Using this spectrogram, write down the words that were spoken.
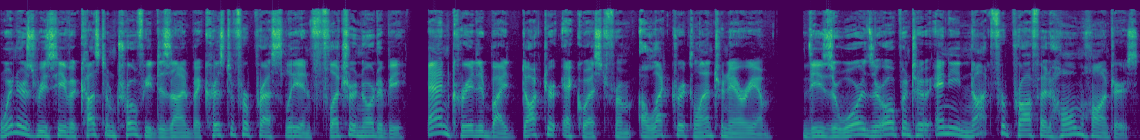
Winners receive a custom trophy designed by Christopher Presley and Fletcher Nordaby, and created by Dr. Equest from Electric Lanternarium. These awards are open to any not for profit home haunters.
